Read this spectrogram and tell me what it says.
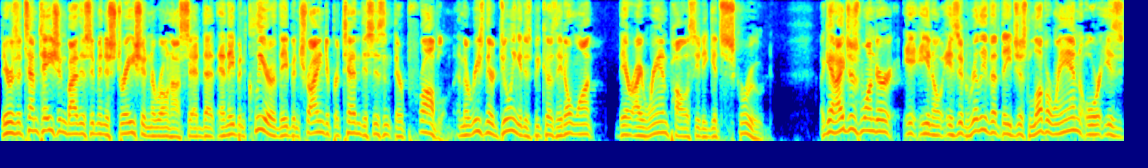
There is a temptation by this administration, Noronha said, that, and they've been clear, they've been trying to pretend this isn't their problem. And the reason they're doing it is because they don't want their Iran policy to get screwed. Again, I just wonder, you know, is it really that they just love Iran or is,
